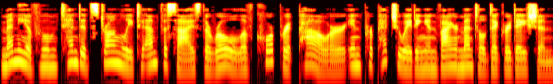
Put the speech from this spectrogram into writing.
many of whom tended strongly to emphasize the role of corporate power in perpetuating environmental degradation.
